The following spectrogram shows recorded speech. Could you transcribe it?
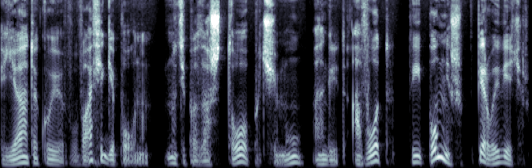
Я такой в афиге полном. Ну, типа, за что, почему? Она говорит, а вот, ты помнишь, в первый вечер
